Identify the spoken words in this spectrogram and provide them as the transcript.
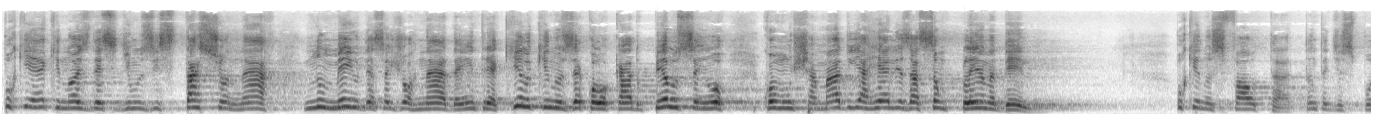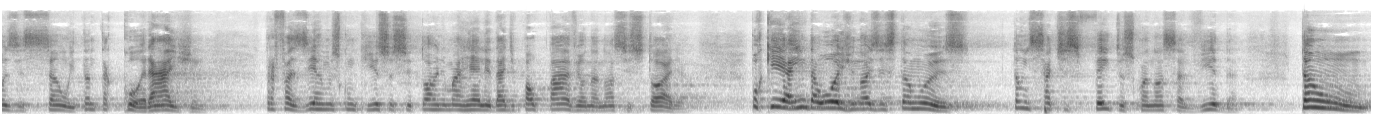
Por que é que nós decidimos estacionar no meio dessa jornada entre aquilo que nos é colocado pelo Senhor como um chamado e a realização plena dele. Porque nos falta tanta disposição e tanta coragem para fazermos com que isso se torne uma realidade palpável na nossa história. Porque ainda hoje nós estamos tão insatisfeitos com a nossa vida, tão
